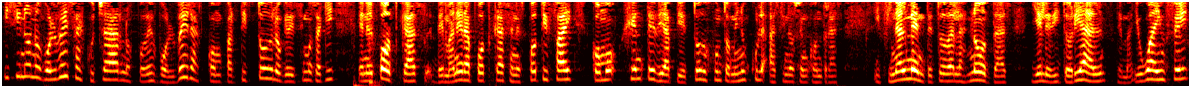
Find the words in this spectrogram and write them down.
Y si no nos volvés a escuchar, nos podés volver a compartir todo lo que decimos aquí en el podcast, de manera podcast en Spotify, como gente de a pie, todo junto minúscula, así nos encontrás. Y finalmente, todas las notas y el editorial de Mario Weinfeld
